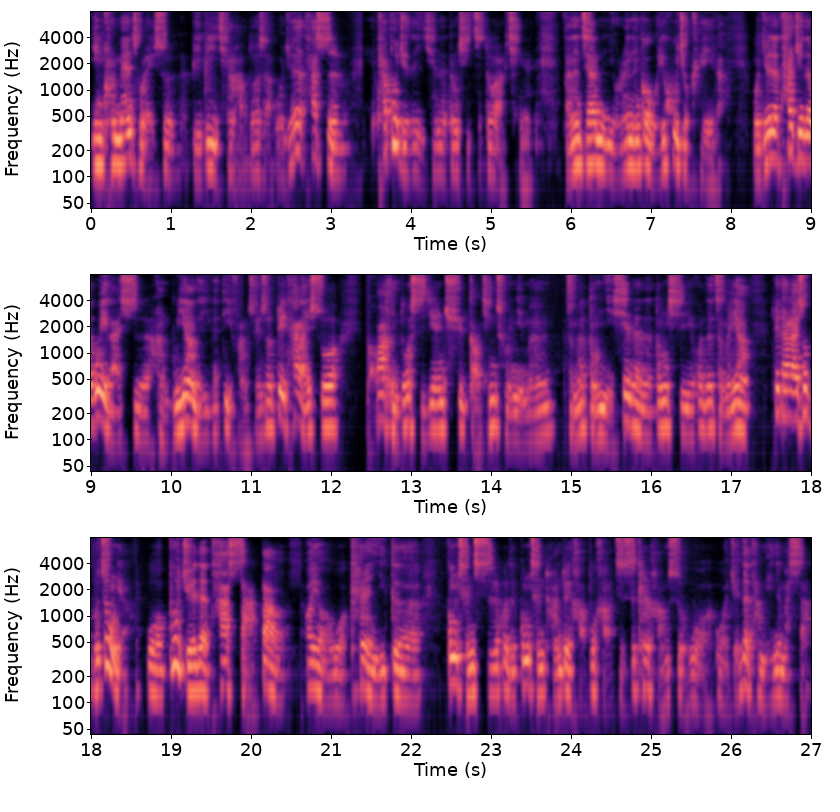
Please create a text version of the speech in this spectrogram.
Incrementally 是比比以前好多少？我觉得他是他不觉得以前的东西值多少钱，反正只要有人能够维护就可以了。我觉得他觉得未来是很不一样的一个地方，所以说对他来说，花很多时间去搞清楚你们怎么懂你现在的东西或者怎么样，对他来说不重要。我不觉得他傻到，哎呦，我看一个。工程师或者工程团队好不好，只是看行数。我我觉得他没那么傻，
